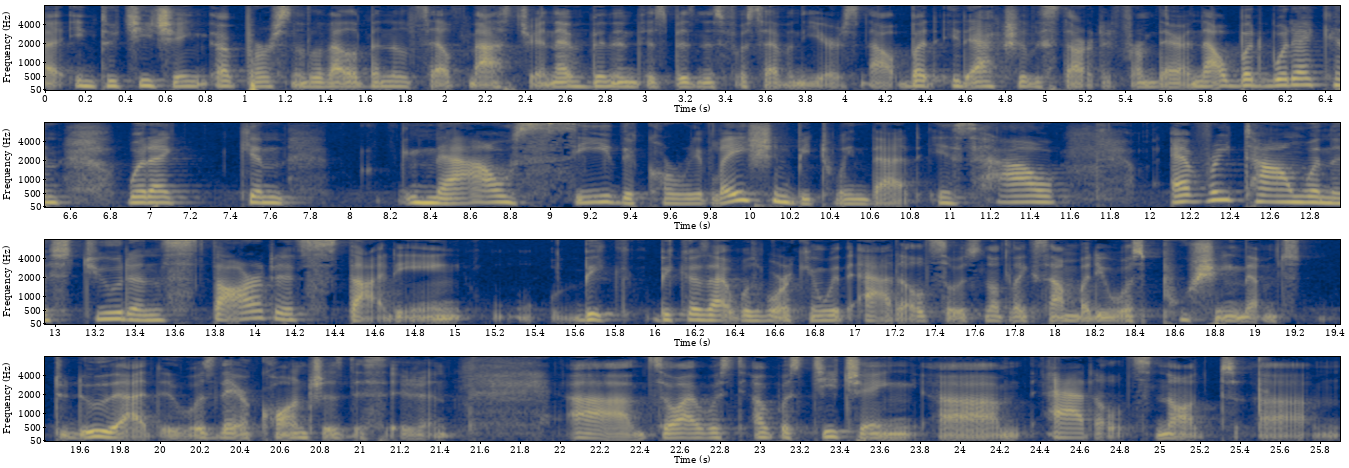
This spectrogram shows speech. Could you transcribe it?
uh into teaching uh, personal development and self mastery. And I've been in this business for seven years now, but it actually started from there. Now, but what I can what I can now see the correlation between that is how every time when the students started studying, because I was working with adults, so it's not like somebody was pushing them to do that. It was their conscious decision. Um, so I was I was teaching um, adults, not um,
